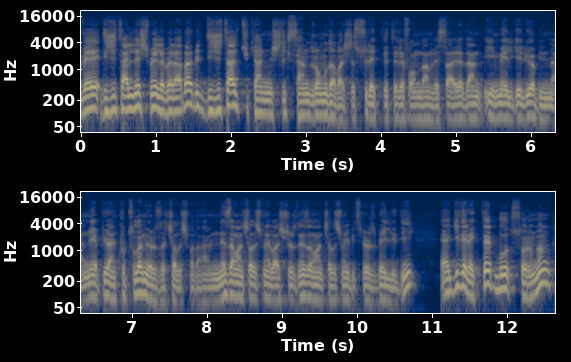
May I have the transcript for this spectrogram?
Ve dijitalleşmeyle beraber bir dijital tükenmişlik sendromu da var. İşte sürekli telefondan vesaireden e-mail geliyor bilmem ne yapıyor. Yani kurtulamıyoruz da çalışmadan. Yani ne zaman çalışmaya başlıyoruz, ne zaman çalışmayı bitiriyoruz belli değil. Yani giderek de bu sorunun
